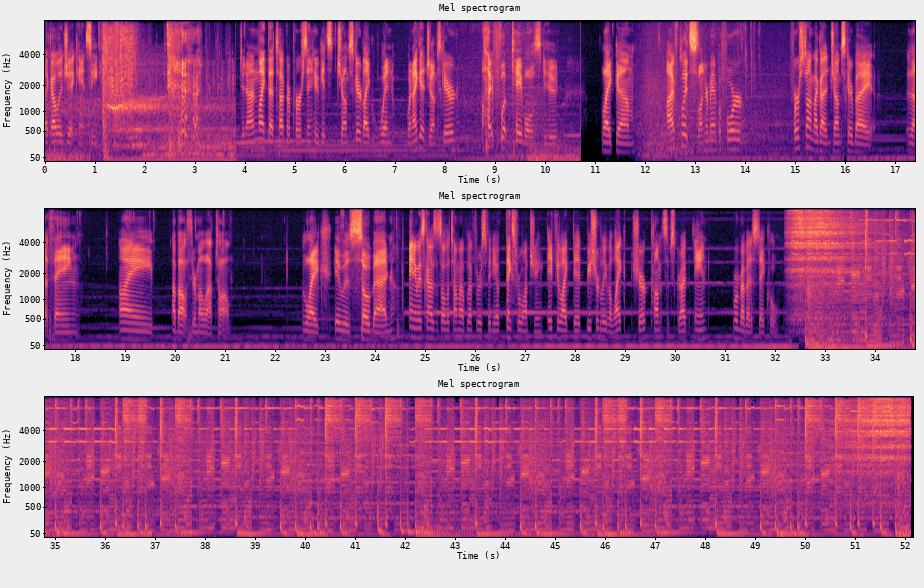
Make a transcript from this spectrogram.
Like, I legit can't see. Dude, I'm like that type of person who gets jump scared. Like, when when I get jump scared, I flip tables, dude. Like, um, I've played Slenderman before. First time I got jump scared by that thing, I about threw my laptop. Like, it was so bad. Anyways, guys, that's all the time I have left for this video. Thanks for watching. If you liked it, be sure to leave a like, share, comment, subscribe, and remember to stay cool.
